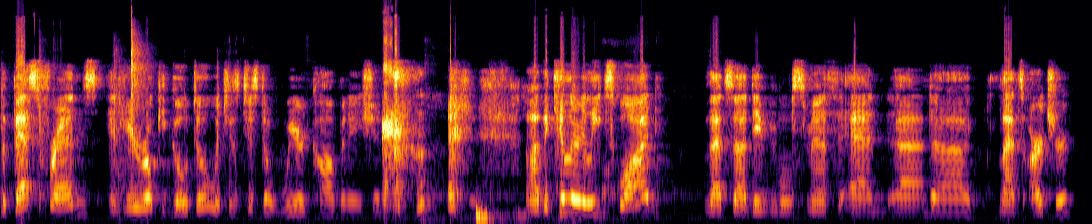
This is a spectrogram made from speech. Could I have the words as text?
the best friends, and Hiroki Goto, which is just a weird combination. uh, the Killer Elite Squad, that's uh, David Boy Smith and and uh, Lance Archer,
